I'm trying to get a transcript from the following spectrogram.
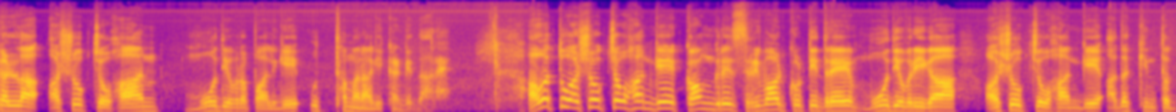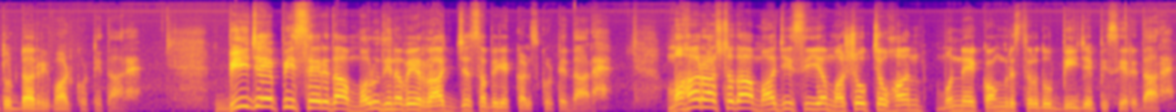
ಕಳ್ಳ ಅಶೋಕ್ ಚೌಹಾನ್ ಮೋದಿಯವರ ಪಾಲಿಗೆ ಉತ್ತಮನಾಗಿ ಕಂಡಿದ್ದಾರೆ. ಅವತ್ತು ಅಶೋಕ್ ಚೌಹಾನ್ಗೆ ಕಾಂಗ್ರೆಸ್ ರಿವಾರ್ಡ್ ಕೊಟ್ಟಿದ್ರೆ ಮೋದಿಯವರೀಗ ಅಶೋಕ್ ಚೌಹಾನ್ಗೆ ಅದಕ್ಕಿಂತ ದೊಡ್ಡ ರಿವಾರ್ಡ್ ಕೊಟ್ಟಿದ್ದಾರೆ. ಬಿಜೆಪಿ ಸೇರಿದ ಮರುದಿನವೇ ರಾಜ್ಯಸಭೆಗೆ ಕಳಿಸ್ಕೊಟ್ಟಿದ್ದಾರೆ. ಮಹಾರಾಷ್ಟ್ರದ ಮಾಜಿ ಸಿಎಂ ಅಶೋಕ್ ಚೌಹಾನ್ ಮೊನ್ನೆ ಕಾಂಗ್ರೆಸ್ ತೊರೆದು ಬಿಜೆಪಿ ಸೇರಿದ್ದಾರೆ.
